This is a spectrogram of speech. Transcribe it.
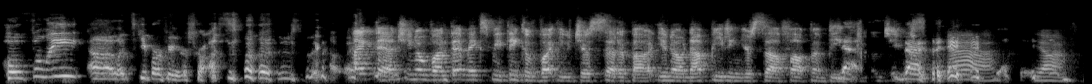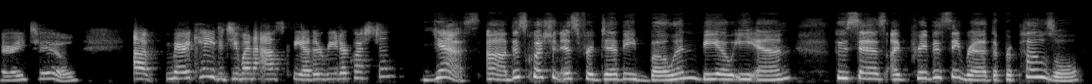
hopefully, uh, let's keep our fingers crossed. like that. You know what? That makes me think of what you just said about, you know, not beating yourself up and being yeah, exactly. yeah, yeah. Very true. Uh, Mary Kay, did you want to ask the other reader question? Yes. Uh, this question is for Debbie Boen, B O E N, who says, I previously read The Proposal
